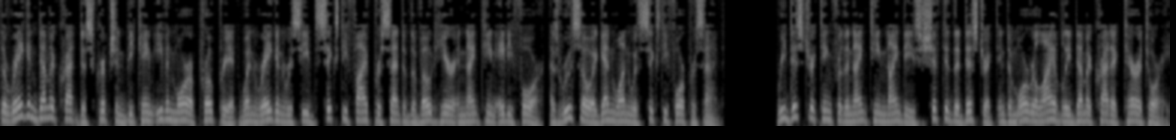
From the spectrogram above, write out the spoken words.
The Reagan Democrat description became even more appropriate when Reagan received 65% of the vote here in 1984, as Russo again won with 64%. Redistricting for the 1990s shifted the district into more reliably Democratic territory,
